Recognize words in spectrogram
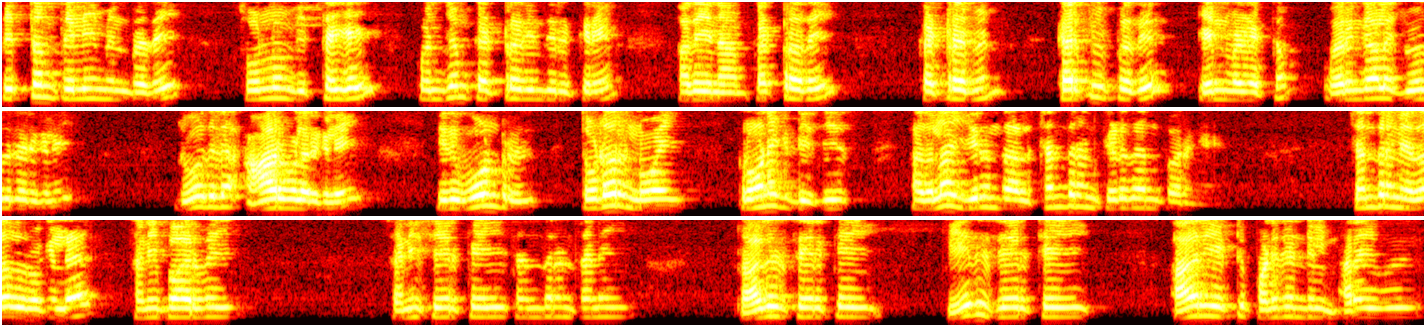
பித்தம் தெளியும் என்பதை சொல்லும் வித்தையை கொஞ்சம் கற்றறிந்திருக்கிறேன். அதை நான் கற்றதை கற்றபின் கற்பிப்பது என் வழக்கம். வருங்கால ஜோதிடர்களே ஜோதிட ஆர்வலர்களே இது போன்று தொடர் நோய் குரோனிக் டிசீஸ் அதெல்லாம் இருந்தால் சந்திரன் கெடுதான்னு பாருங்க. சந்திரன் ஏதாவது ஒரு வகையில் சனி பார்வை சனி சேர்க்கை சந்திரன் சனி ராகு சேர்க்கை கேது சேர்க்கை ஆறு எட்டு பன்னிரெண்டில் மறைவு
